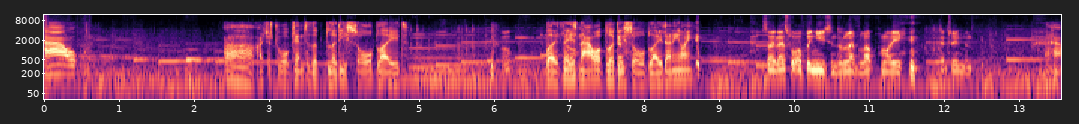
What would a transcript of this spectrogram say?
Ow! Ah, I just walked into the bloody saw blade. Oh, Well, it is now a bloody saw blade anyway. so that's what I've been using to level up my attunement. Aha.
